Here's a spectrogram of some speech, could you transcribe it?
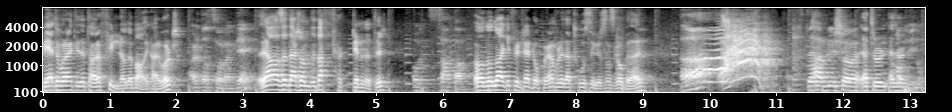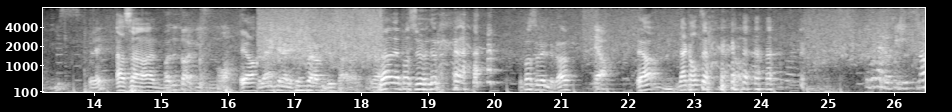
Vet du hvor lang tid det tar å fylle opp det badekaret vårt? Har det tatt så lang tid? Ja, altså det er sånn, det tar 40 minutter. Å, satan. Og nå, nå har jeg ikke fylt helt opp engang, fordi det er to stykker som skal oppi der. Ah! Det her blir så, jeg tror, jeg Har du noen is? Altså, Å, du tar opp isen nå? ja. Det er egentlig veldig fint, for jeg har ikke dusja i dag. Nei, det passer jo, det, det passer veldig bra. Ja. Ja, det er kaldt, ja. Is nå?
